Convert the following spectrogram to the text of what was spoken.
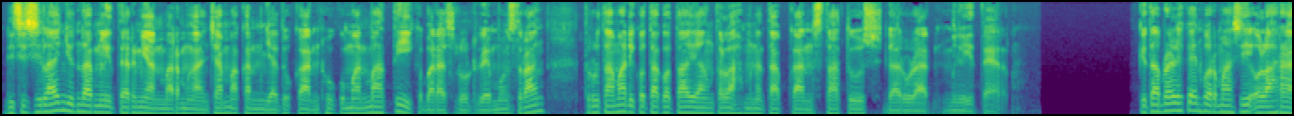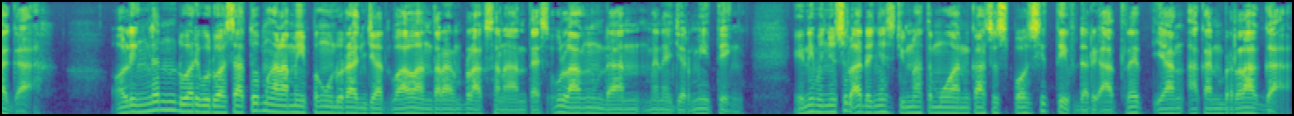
Di sisi lain, junta militer Myanmar mengancam akan menjatuhkan hukuman mati kepada seluruh demonstran, terutama di kota-kota yang telah menetapkan status darurat militer. Kita beralih ke informasi olahraga. All England 2021 mengalami pengunduran jadwal lantaran pelaksanaan tes ulang dan manajer meeting. Ini menyusul adanya sejumlah temuan kasus positif dari atlet yang akan berlaga.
